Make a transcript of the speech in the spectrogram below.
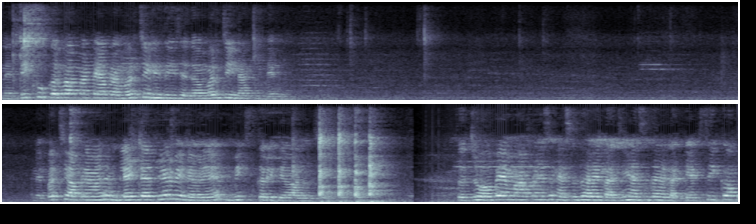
ને તીખું કરવા માટે આપણે મરચી લીધી છે, તો મરચી નાખી દેવું અને પછી આપણે ફેરવીને એને મિક્સ કરી દેવાનું છે. તો જો હવે એમાં આપણે છે ને સુધારેલા ઝીણા સુધારેલા કેપ્સિકમ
